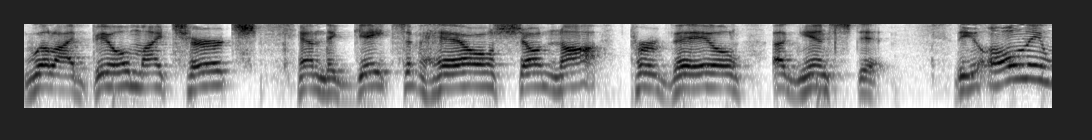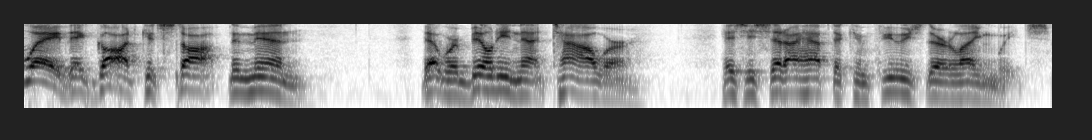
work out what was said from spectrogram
will I build my church, and the gates of hell shall not prevail against it. The only way that God could stop the men that were building that tower is He said, I have to confuse their language.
